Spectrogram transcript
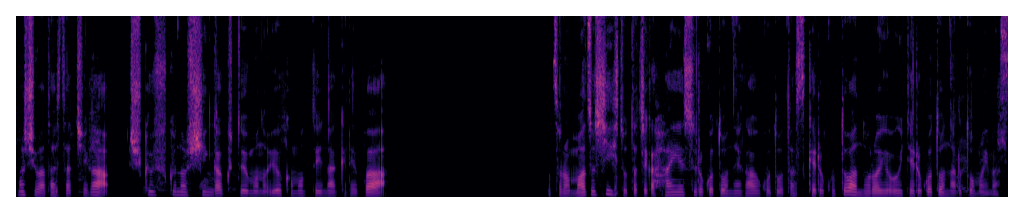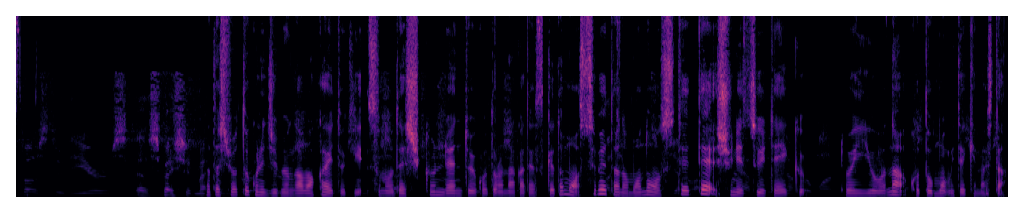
もし私たちが祝福の神学というものをよく持っていなければ、その貧しい人たちが繁栄することを願うことを助けることは呪いを置いていることになると思います。私は特に自分が若い時、その弟子訓練ということの中ですけども、すべてのものを捨てて主についていくというようなことも見てきました。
